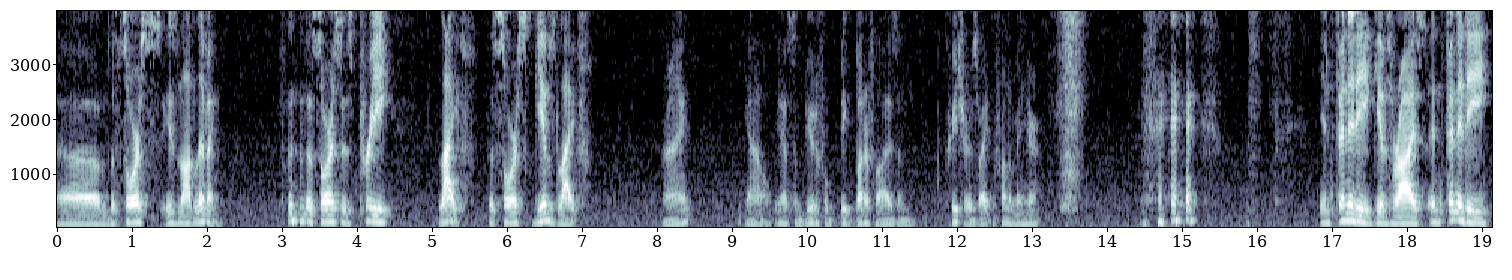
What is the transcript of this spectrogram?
um, the source is not living. the source is pre life. The source gives life. Right? Yeah, we have some beautiful big butterflies and creatures right in front of me here. infinity gives rise, infinity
